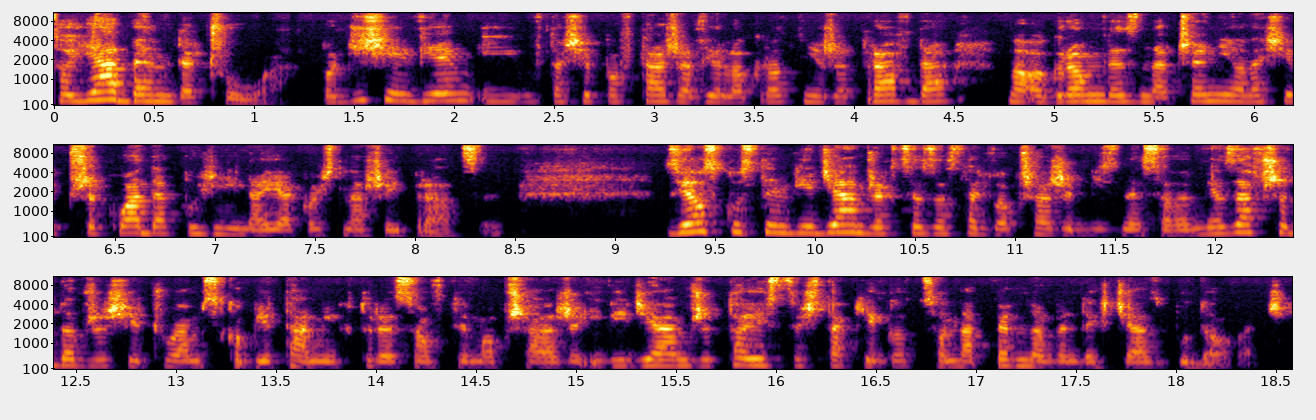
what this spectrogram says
co ja będę czuła, bo dzisiaj wiem i to się powtarza wielokrotnie, że prawda ma ogromne znaczenie, ona się przekłada później na jakość naszej pracy. W związku z tym wiedziałam, że chcę zostać w obszarze biznesowym. Ja zawsze dobrze się czułam z kobietami, które są w tym obszarze i wiedziałam, że to jest coś takiego, co na pewno będę chciała zbudować.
